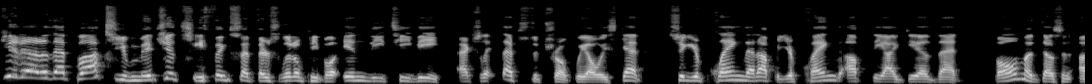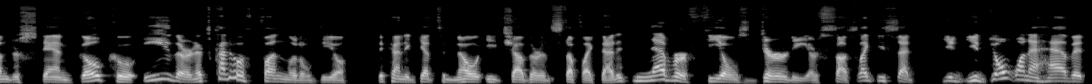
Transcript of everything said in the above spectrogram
Get out of that box, you midgets. He thinks that there's little people in the TV. Actually, that's the trope we always get. So you're playing that up, but you're playing up the idea that Bulma doesn't understand Goku either. And it's kind of a fun little deal to kind of get to know each other and stuff like that. It never feels dirty or sus. Like you said, you, you don't want to have it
